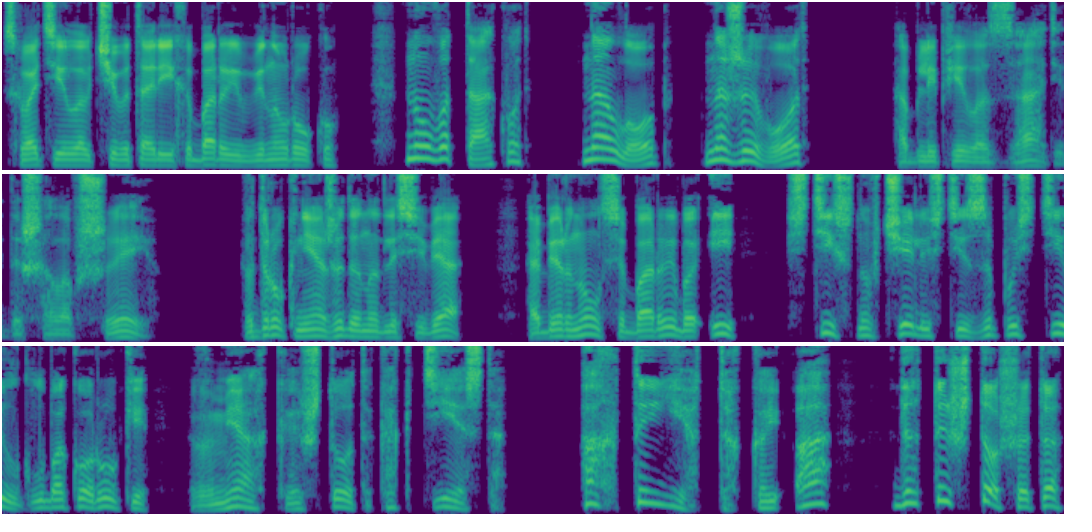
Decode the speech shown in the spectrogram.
Схватила чеботариха барыбину руку. Ну, вот так вот, на лоб, на живот. Облепила сзади, дышала в шею. Вдруг неожиданно для себя обернулся барыба и, стиснув челюсти, запустил глубоко руки в мягкое что-то, как тесто. «Ах ты я такой, а? Да ты что ж это,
